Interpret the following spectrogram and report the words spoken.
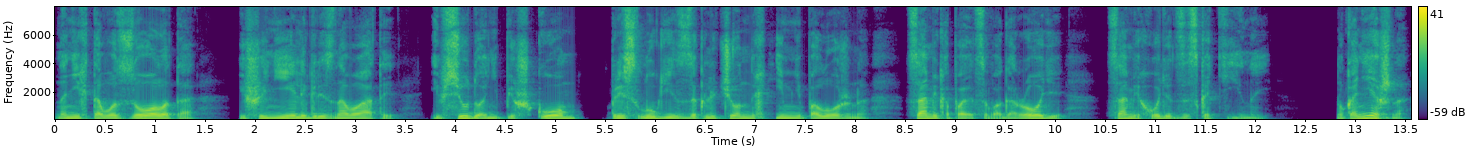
на них того золота, и шинели грязноваты, и всюду они пешком, прислуги из заключенных им не положено, сами копаются в огороде, сами ходят за скотиной. Ну, конечно,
